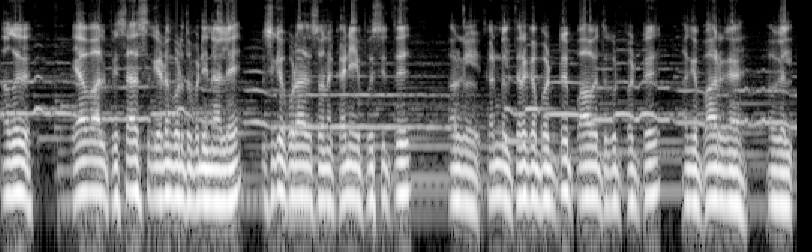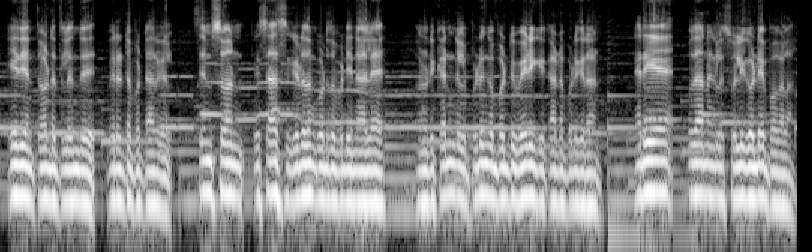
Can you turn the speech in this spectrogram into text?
அது ஏவால் பிசாசுக்கு இடம் கொடுத்தபடினாலே புசிக்கக்கூடாது சொன்ன கனியை புசித்து அவர்கள் கண்கள் திறக்கப்பட்டு பாவத்துக்கு உட்பட்டு அங்கே பாருங்க அவர்கள் ஏதியன் தோட்டத்திலிருந்து விரட்டப்பட்டார்கள். சிம்சோன் பிசாசுக்கு இடம் கொடுத்தபடினாலே அவனுடைய கண்கள் பிடுங்கப்பட்டு வேடிக்கை காட்டப்படுகிறான். நிறைய உதாரணங்களை சொல்லிக்கொண்டே போகலாம்.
